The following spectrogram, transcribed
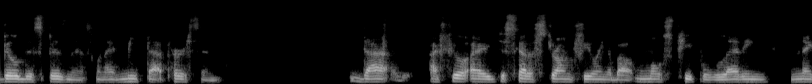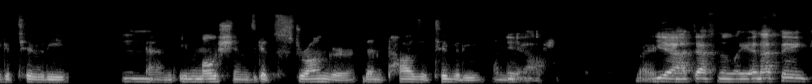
build this business, when I meet that person, that I feel I just got a strong feeling about most people letting negativity mm. and emotions get stronger than positivity and yeah. emotions. Right. Yeah, definitely. And I think,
